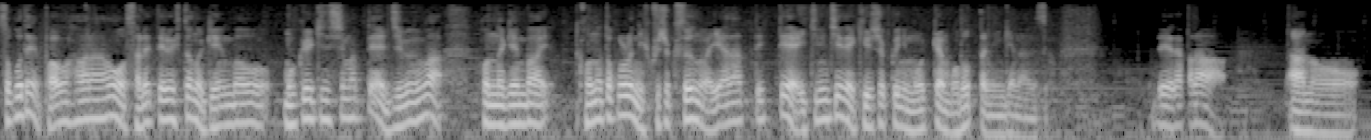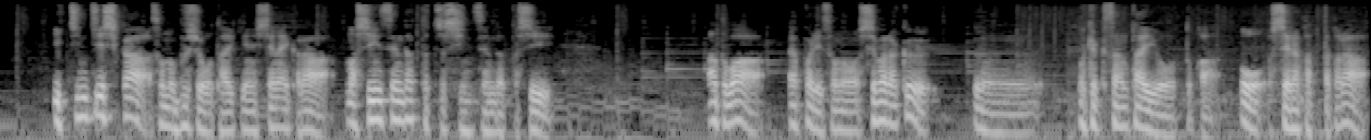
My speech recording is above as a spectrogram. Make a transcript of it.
そこでパワハラをされてる人の現場を目撃してしまって、自分はこんな現場、こんなところに復職するのは嫌だって言って、一日で給食にもう一回戻った人間なんですよ。で、だから、あの、一日しかその部署を体験してないから、まあ新鮮だったっちゃ新鮮だったし、あとは、やっぱりそのしばらく、うん、お客さん対応とかをしてなかったから、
